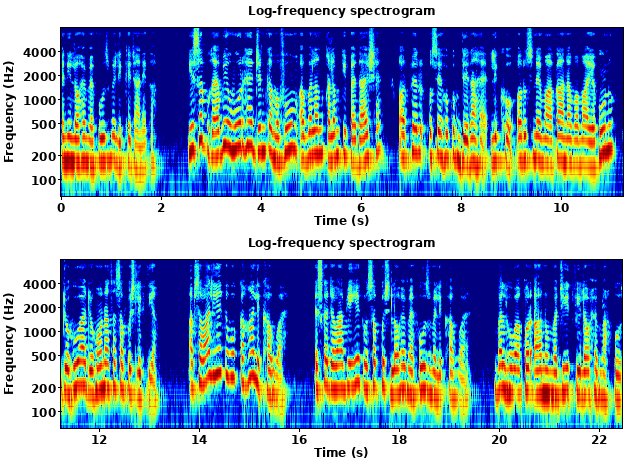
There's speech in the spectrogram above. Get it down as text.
یعنی لوہے محفوظ میں لکھے جانے کا۔ یہ سب غیبی امور ہیں جن کا مفہوم اول قلم کی پیدائش ہے۔ اور پھر اسے حکم دینا ہے، لکھو۔ اور اس نے ماں کا نہ وما یقون جو ہوا، جو ہونا تھا، سب کچھ لکھ دیا۔ اب سوال یہ کہ وہ کہاں لکھا ہوا ہے؟ اس کا جواب یہی ہے کہ وہ سب کچھ لوہے محفوظ میں لکھا ہوا ہے۔ بل ہوا قرآن و مجید فی لوہ محفوظ۔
